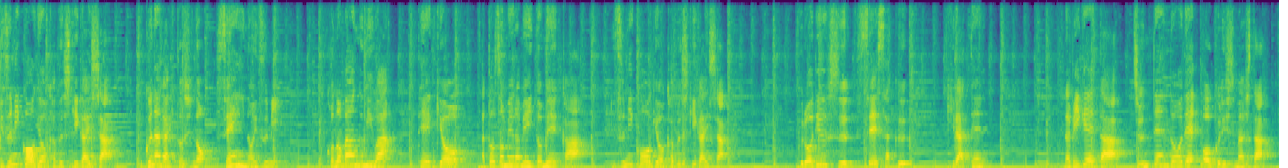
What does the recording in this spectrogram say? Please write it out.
泉工業株式会社福永仁の繊維の泉この番組は提供後染めラメイトメーカー泉工業株式会社プロデュース制作キラテンナビゲーター順天堂でお送りしました。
